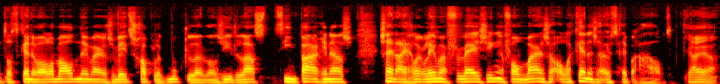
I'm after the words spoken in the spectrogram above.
dat, kennen we allemaal. Neem maar eens een wetenschappelijk boek, dan zie je de laatste tien pagina's zijn eigenlijk alleen maar verwijzingen van waar ze alle kennis uit hebben gehaald ja, ja.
